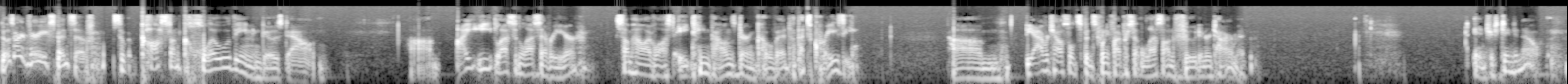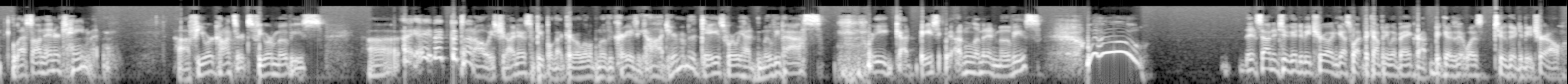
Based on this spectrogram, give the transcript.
those aren't very expensive. So cost on clothing goes down. Um, I eat less and less every year. Somehow I've lost 18 pounds during COVID. That's crazy. Um, the average household spends 25% less on food in retirement. Interesting to know. Less on entertainment. Uh, fewer concerts, fewer movies, uh, that, that's not always true. I know some people that go a little movie crazy. Ah, oh, do you remember the days where we had Movie Pass, where you got basically unlimited movies? Woohoo! It sounded too good to be true, and guess what? The company went bankrupt because it was too good to be true.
